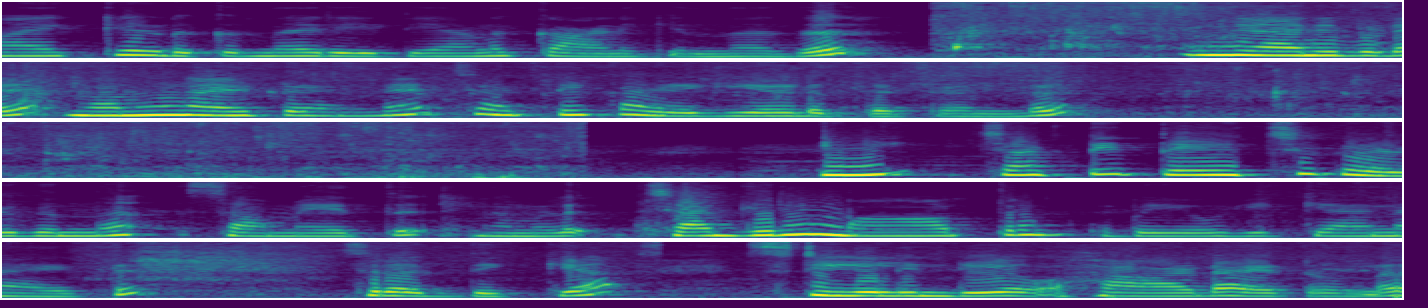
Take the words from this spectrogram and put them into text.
മയക്കെടുക്കുന്ന രീതിയാണ് കാണിക്കുന്നത്. ഞാനിവിടെ നന്നായിട്ട് തന്നെ ചട്ടി കഴുകിയെടുത്തിട്ടുണ്ട്. ഇനി ചട്ടി തേച്ച് കഴുകുന്ന സമയത്ത് നമ്മൾ ചകിരി മാത്രം ഉപയോഗിക്കാനായിട്ട് ശ്രദ്ധിക്കുക. സ്റ്റീലിന്റെയോ ഹാർഡായിട്ടുള്ള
